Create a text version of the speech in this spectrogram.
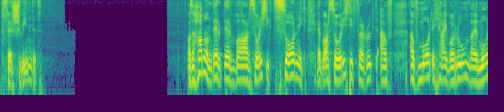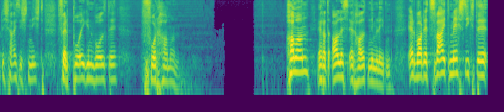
verschwindet. Also Haman, der, der war so richtig zornig, er war so richtig verrückt auf, auf Mordechai. Warum? Weil Mordechai sich nicht verbeugen wollte vor Haman. Haman, er hat alles erhalten im Leben. Er war der zweitmächtigste,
